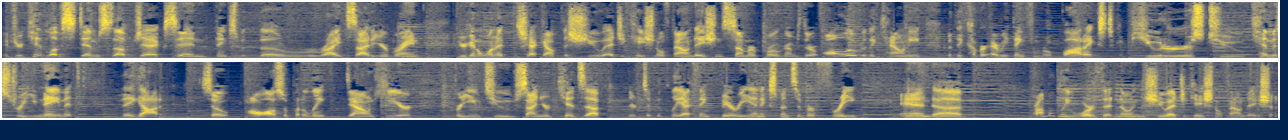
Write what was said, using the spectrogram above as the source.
If your kid loves STEM subjects and thinks with the right side of your brain, you're going to want to check out the Hsu Educational Foundation summer programs. They're all over the county, but they cover everything from robotics to computers to chemistry, you name it, they got it. So I'll also put a link down here for you to sign your kids up. They're typically, I think, very inexpensive or free and uh, probably worth it knowing the Hsu Educational Foundation.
